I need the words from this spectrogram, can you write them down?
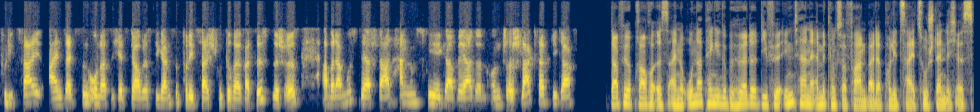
Polizeieinsätzen, ohne dass ich jetzt glaube, dass die ganze Polizei strukturell rassistisch ist. Aber da muss der Staat handlungsfähiger werden und äh, schlagkräftiger. Dafür brauche es eine unabhängige Behörde, die für interne Ermittlungsverfahren bei der Polizei zuständig ist.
